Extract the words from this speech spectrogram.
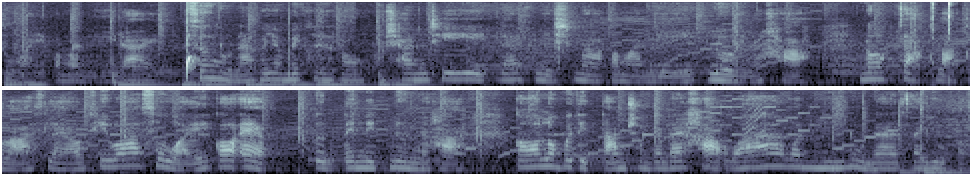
สวยประมาณนี้ได้ ซึ่งหนูนาก็ยังไม่เคยลองคุชชั่นที่ได้ฟิ nish มาประมาณนี้เลยนะคะ นอกจากลากลาสแล้วที่ว่าสวยก็แอบตื่นเต้นนิดนึงนะคะ ก็ลองไปติดตามชมกันได้ค่ะว่าวันนี้หนูนาจะอยู่กับ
